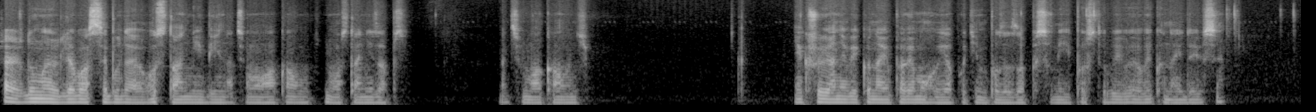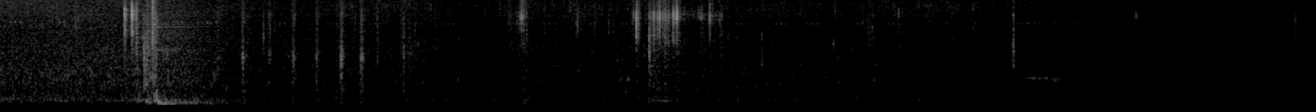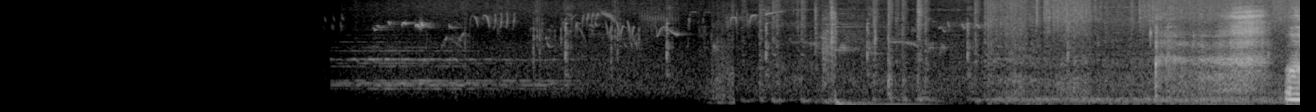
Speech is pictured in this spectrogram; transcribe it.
Я ж думаю, для вас це буде останній бій на цьому аккаунті, ну, останній запис на цьому аккаунті. Якщо я не виконаю перемогу, я потім поза записом її просто виконаю і все. Ух,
